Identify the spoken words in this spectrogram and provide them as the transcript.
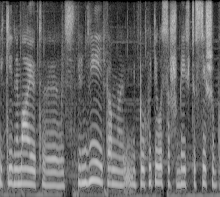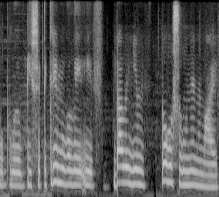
які не мають е, сім'ї. Там і хотілося, щоб їх частіше було більше підтримували і дали їм того, що вони не мають.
